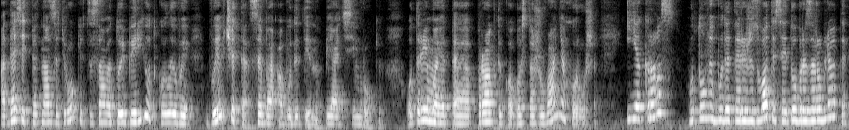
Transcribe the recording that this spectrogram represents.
А 10-15 років це саме той період, коли ви вивчите себе або дитину 5-7 років, отримаєте практику або стажування хороше, і якраз готові будете реалізуватися і добре заробляти.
